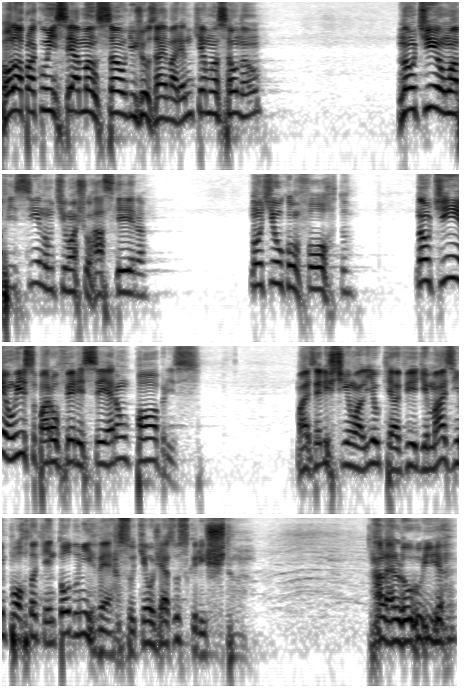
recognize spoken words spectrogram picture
Vou lá para conhecer a mansão de José e Maria. Não tinha mansão, não. Não tinha uma piscina, não tinha uma churrasqueira. Não tinham conforto. Não tinham isso para oferecer. Eram pobres. Mas eles tinham ali o que havia de mais importante em todo o universo: tinham Jesus Cristo. Aleluia.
